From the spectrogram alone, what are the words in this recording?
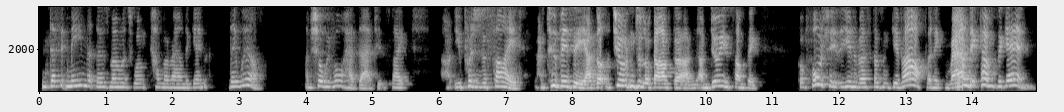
Does it mean that those moments won't come around again? They will. I'm sure we've all had that. It's like you put it aside. I'm too busy. I've got the children to look after. I'm, I'm doing something. But fortunately, the universe doesn't give up and it, round it comes again.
